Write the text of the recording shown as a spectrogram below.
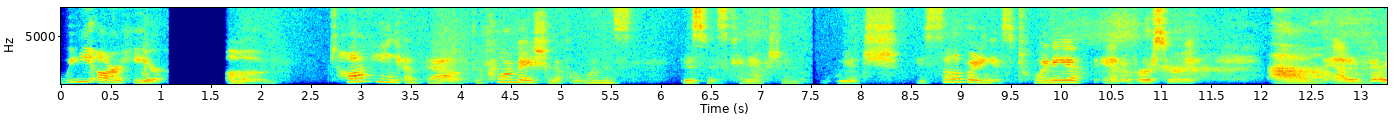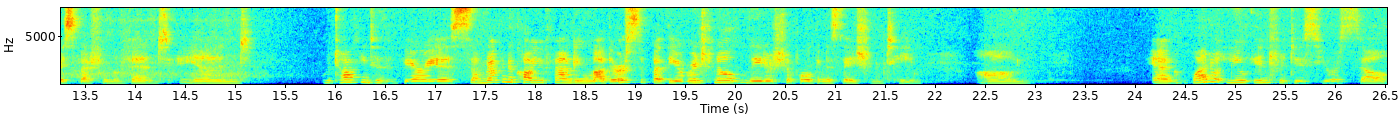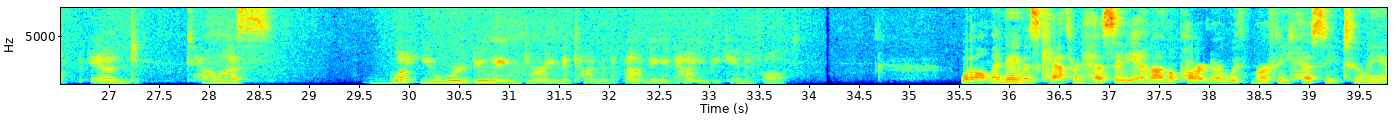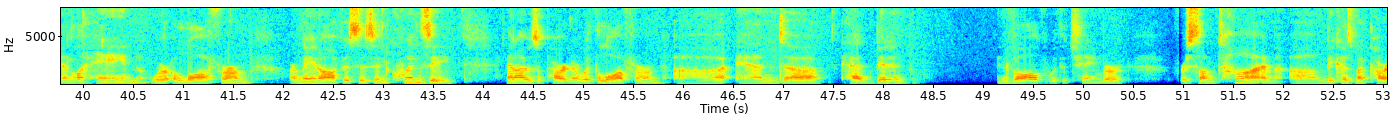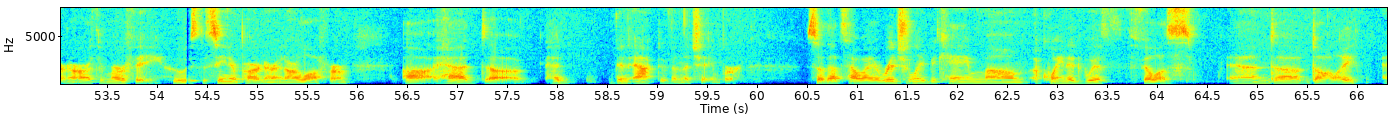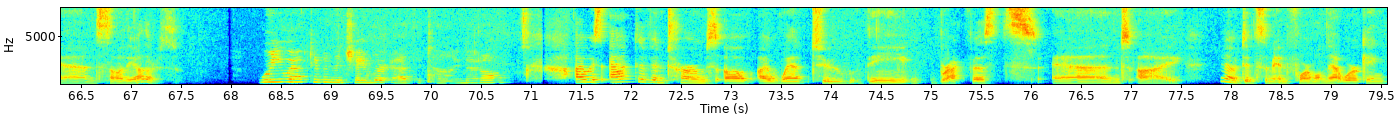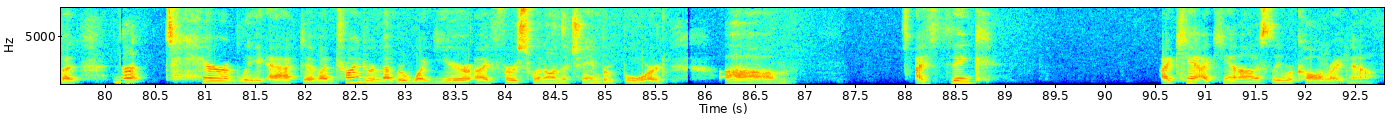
we are here um, talking about the formation of the Women's Business Connection, which is celebrating its 20th anniversary um, at a very special event. And we're talking to the various, I'm not going to call you founding mothers, but the original leadership organization team. Um, and why don't you introduce yourself and tell us what you were doing during the time of the founding and how you became involved. Well, my name is Katherine Hesse, and I'm a partner with Murphy, Hesse, Toomey, and Lehane. We're a law firm. Our main office is in Quincy, and I was a partner with the law firm uh, and uh, had been in, involved with the chamber for some time um, because my partner Arthur Murphy, who is the senior partner in our law firm, uh, had uh, had been active in the chamber. So that's how I originally became um, acquainted with Phyllis and uh, Dolly and some of the others. Were you active in the chamber at the time at all? I was active in terms of I went to the breakfasts and I, you know, did some informal networking, but not terribly active. I'm trying to remember what year I first went on the chamber board. Um, I think I can't I can't honestly recall right now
